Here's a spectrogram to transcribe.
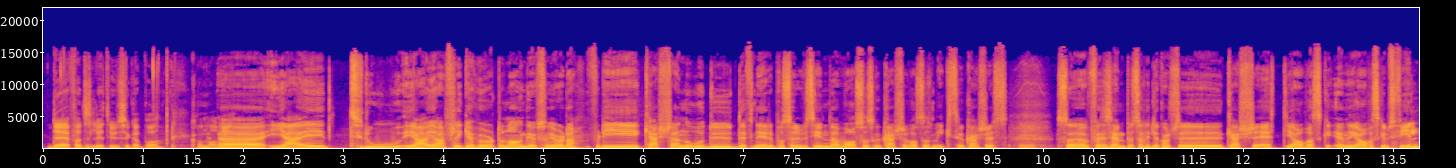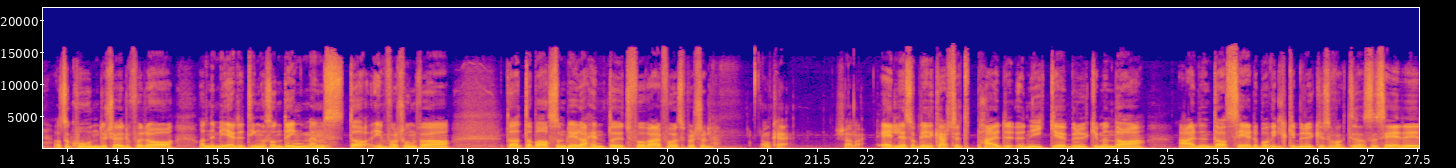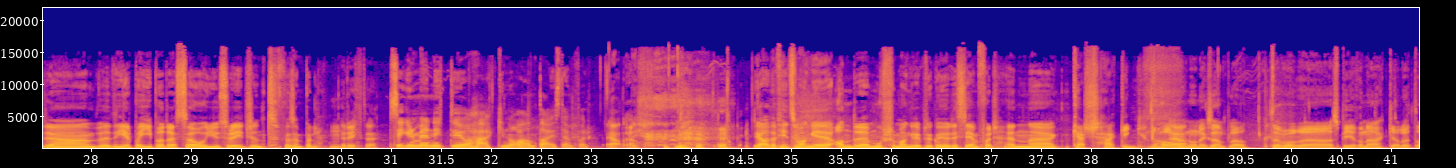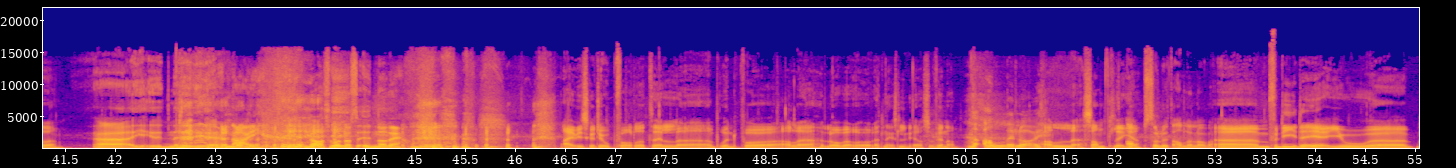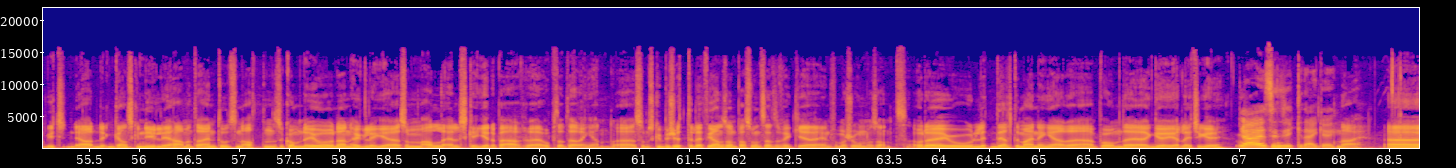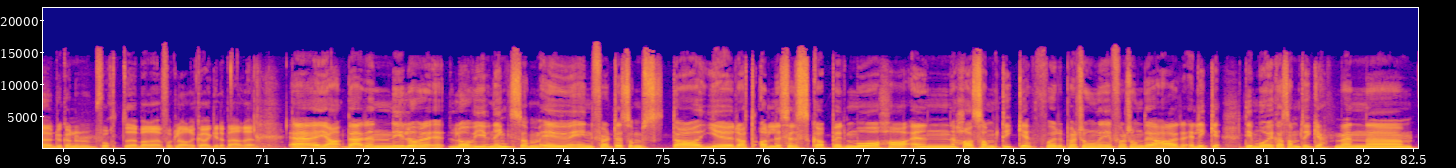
Det er jeg faktisk litt usikker på. Kan man det? Uh, jeg tror Jeg har i hvert fall ikke hørt om noen angrep som gjør det. Fordi cache er noe du definerer på serversiden. Det er hva som skal cache, hva som ikke skal caches. Så For eksempel så vil du kanskje cache et Javask en javascript-fil, altså koden du kjører for å animere ting og sånne ting, mens da, informasjon fra databasen blir da henta ut for hver forespørsel. OK, skjønner. Eller så blir det cashet per unike bruker, men da, er da ser du på hvilke brukere som faktisk assosierer uh, ved hjelp av IP-adresse og user agent, f.eks. Riktig. Sikkert mer nyttig å hacke noe annet da istedenfor. Ja. Ja, det finnes mange andre morsomme angrep du kan gjøre istedenfor enn uh, cash-hacking. Har du Ja. noen eksempler til våre spirende hackerlyttere? Uh, nei, la oss holde oss unna det. Nei, vi skal ikke oppfordre til uh, brudd på alle lover og retningslinjer som finner. Alle lover. Alle, samtlige. Absolutt alle lover. Uh, fordi det er jo uh, ikke- ja, ganske nylig i hermetegn, 2018, så kom det jo den hyggelige som alle elsker GDPR-oppdateringen. uh, som skulle beskytte litt grann sånn personsensifikk informasjon og sånt. Og det er jo litt delte meninger uh, på om det er gøy eller ikke gøy. Ja, jeg syns ikke det er gøy. Nei. Uh, du kan jo fort uh, bare forklare hva GDPR er. Uh, ja, det er en ny lov lovgivning som EU innførte, som da gjør at alle selskaper må ha, en, ha samtykke for personlig informasjon de har. Eller ikke, de må ikke ha samtykke, men uh,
